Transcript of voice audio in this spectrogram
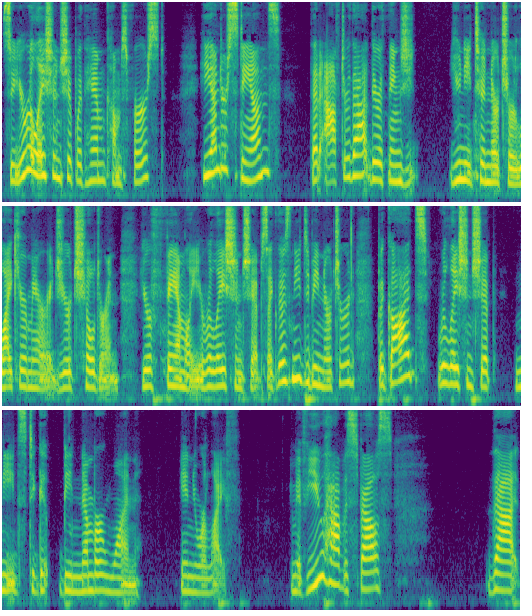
So your relationship with Him comes first. He understands that after that, there are things you need to nurture like your marriage, your children, your family, your relationships. Like those need to be nurtured, but God's relationship needs to get, be number one in your life. If you have a spouse that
